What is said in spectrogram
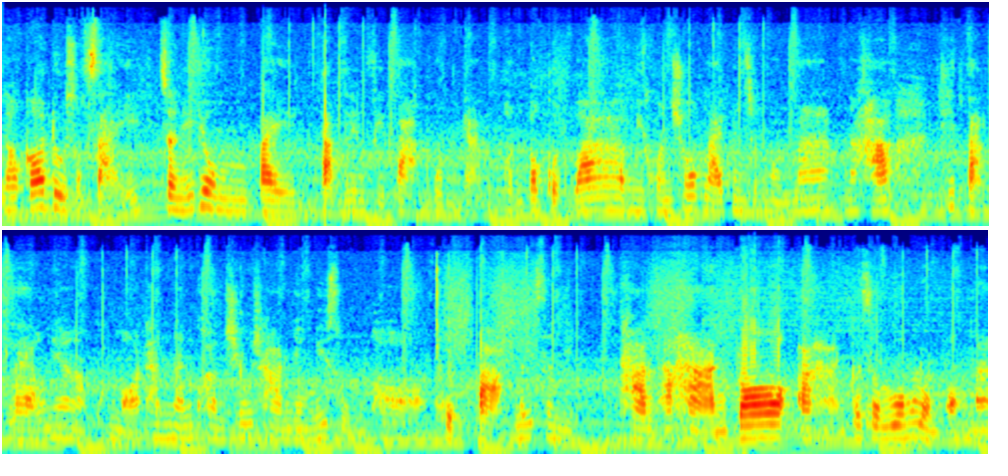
แล้วก็ดูสดใส จะนิยมไปตัดริมฝีปากบนกัน ผลปรากฏว่ามีคนโชคร้ายเป็นจำนวนมากนะคะ ที่ตัดแล้วเนี่ยคุณหมอท่านนั้นความเชี่ยวชาญยังไม่สูงพอหุบปากไม่สนิททานอาหารก็อาหารก็จะร่วงหล่นออกมา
